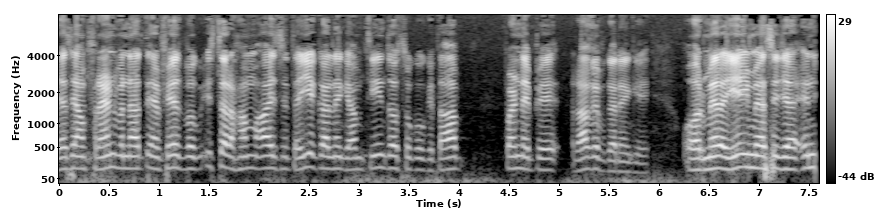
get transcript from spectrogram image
जैसे हम फ्रेंड बनाते हैं फेसबुक इस तरह हम आज से तय कर लें कि हम तीन दोस्तों को किताब पढ़ने पर रागब करेंगे। और मेरा यही मैसेज है इन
